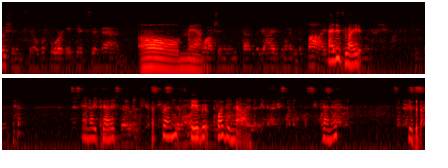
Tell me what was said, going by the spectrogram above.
ocean still before it gets so bad. Oh man. watching uh, the guys when it was a five. That is right. I'm like, "Are you fucking stupid?" And I guess a friend's favorite running weatherman. pilot. Dennis, you're the best.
